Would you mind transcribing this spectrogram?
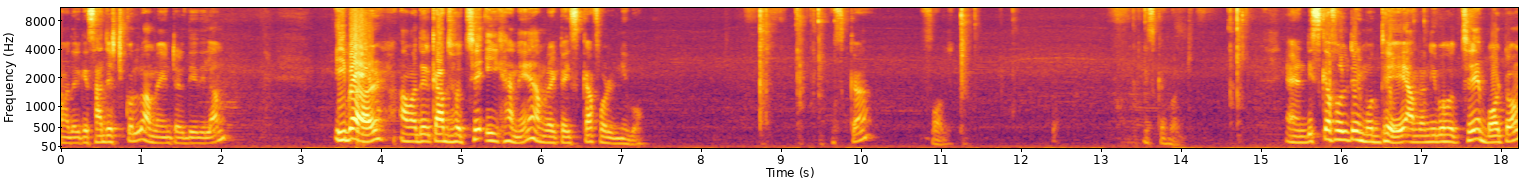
আমাদেরকে সাজেস্ট করল, আমরা এন্টার দিয়ে দিলাম। এইবার আমাদের কাজ হচ্ছে এইখানে আমরা একটা স্কাফোল্ড নিব। স্কাফোল্ড স্কাফোল্ড অ্যান্ড স্কাফোল্ডের মধ্যে আমরা নিব হচ্ছে bottom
